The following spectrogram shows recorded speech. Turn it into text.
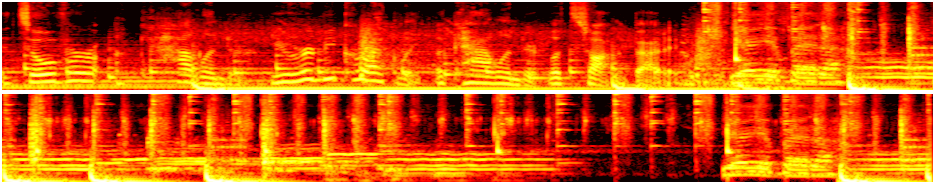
It's over a calendar. You heard me correctly, a calendar. Let's talk about it. Yeah, you better. Yeah, you better.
